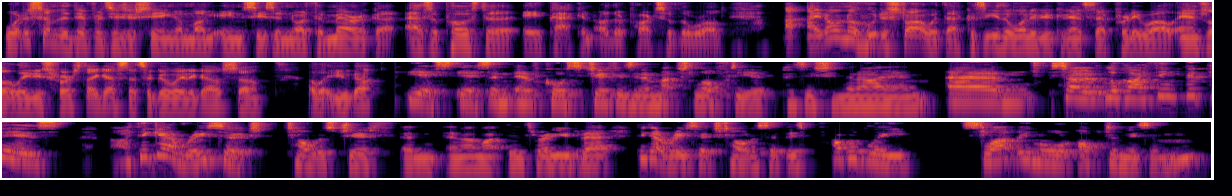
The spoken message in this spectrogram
What are some of the differences you're seeing among agencies in North America as opposed to APAC and other parts of the world? I, don't know who to start with that because either one of you can answer that pretty well. Angela, ladies first, I guess that's a good way to go. So I'll let you go. Yes, yes, and, and of course Jeff is in a much loftier position than I am. Um, so look, I think that there's I think our research told us, Jeff, and, and I might then throw to you, but I think our research told us that there's probably slightly more optimism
